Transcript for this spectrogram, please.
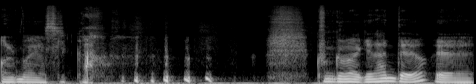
얼마였을까? 궁금하긴 한데요. 예.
